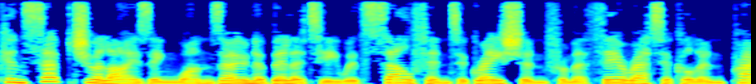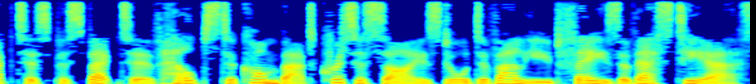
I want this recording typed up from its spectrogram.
Conceptualizing one's own ability with self-integration from a theoretical and practice perspective helps to combat criticized or devalued phase of STS.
